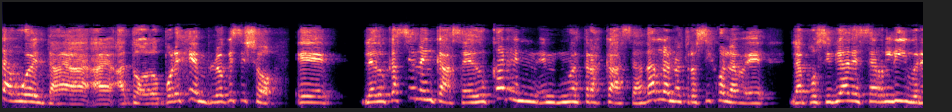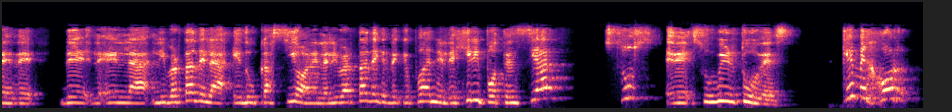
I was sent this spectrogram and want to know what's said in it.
la vuelta a, todo, por ejemplo, qué sé yo, eh, la educación en casa, educar en, nuestras casas, darle a nuestros hijos la, eh, posibilidad de ser libres, de, en la libertad de la educación, en la libertad de que, puedan elegir y potenciar sus, eh, sus virtudes. ¿Qué mejor,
